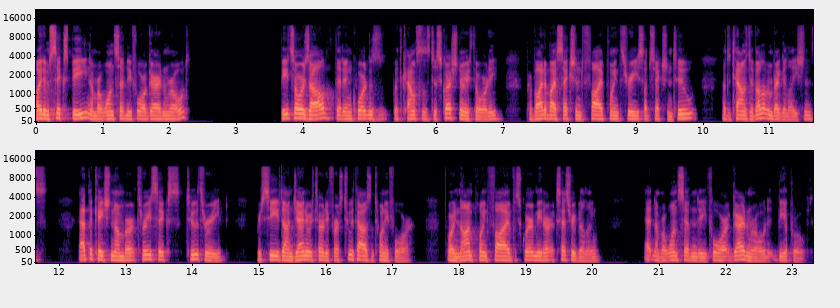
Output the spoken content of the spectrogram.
Item six B, number one seventy-four Garden Road. Be it so resolved that in accordance with council's discretionary authority provided by section five point three subsection two of the town's development regulations, application number 3623 received on January 31st, 2024 for a 9.5 square meter accessory building at number 174 Garden Road be approved.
